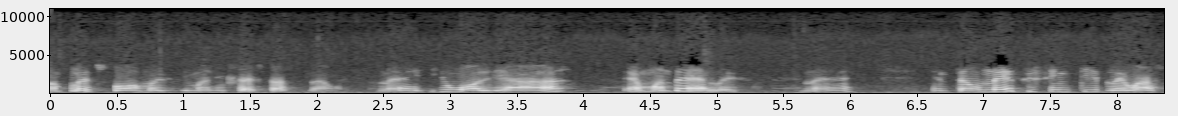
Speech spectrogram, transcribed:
amplas formas de manifestação, né? E o olhar é uma delas, né? Então, nesse sentido, eu acho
